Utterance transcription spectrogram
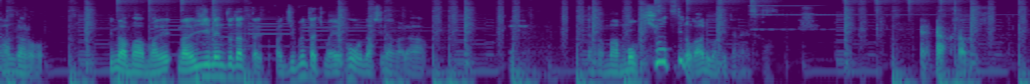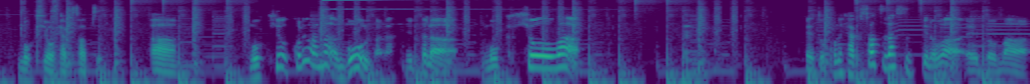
なんだろう。今、まあマネ、マネジメントだったりとか、自分たちも絵本を出しながら、なんかまあ、目標っていうのがあるわけじゃないですか。100冊。目標100冊。ああ、目標、これはまあ、ゴールかな。言ったら、目標は、えっとこの100冊出すっていうのは、えっとまあ、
